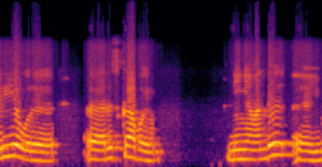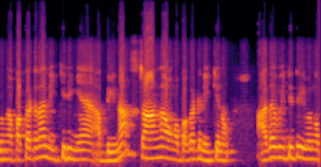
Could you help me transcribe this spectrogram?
பெரிய ஒரு ரிஸ்கா போயிடும் நீங்க வந்து இவங்க பக்கத்து தான் நிக்கிறீங்க அப்படின்னா ஸ்ட்ராங்கா அவங்க பக்கத்து நிக்கணும். அதை விட்டுட்டு இவங்க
